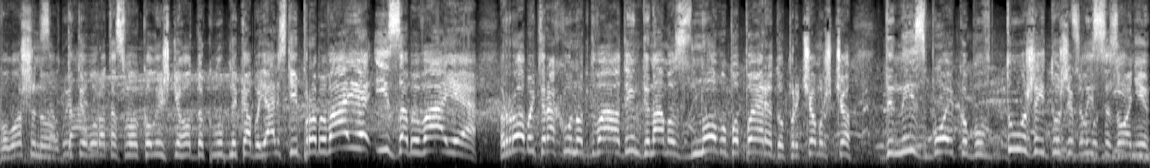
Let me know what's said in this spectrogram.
Волошину бити ворота свого колишнього одноклубника. Бояльський пробиває і забиває. Робить рахунок 2-1. Динамо знову попереду. Причому що Денис Бойко був дуже і дуже близько в сезоні.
